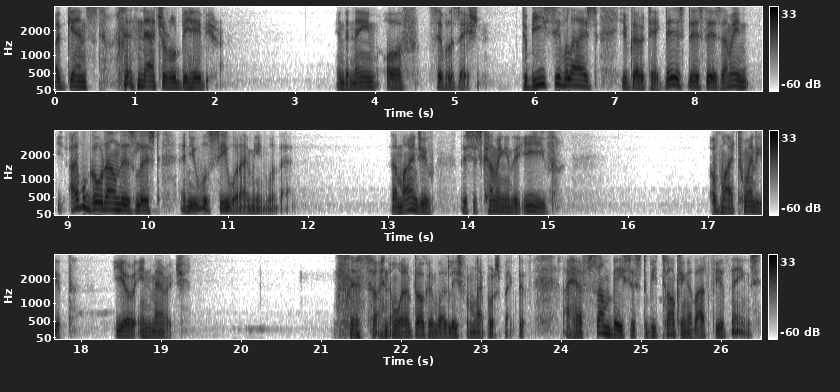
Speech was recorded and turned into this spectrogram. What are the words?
against natural behavior in the name of civilization. To be civilized, you've got to take this, this, this. I mean, I will go down this list and you will see what I mean with that. Now, mind you, this is coming in the eve of my 20th year in marriage. so I know what I'm talking about, at least from my perspective. I have some basis to be talking about a few things.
